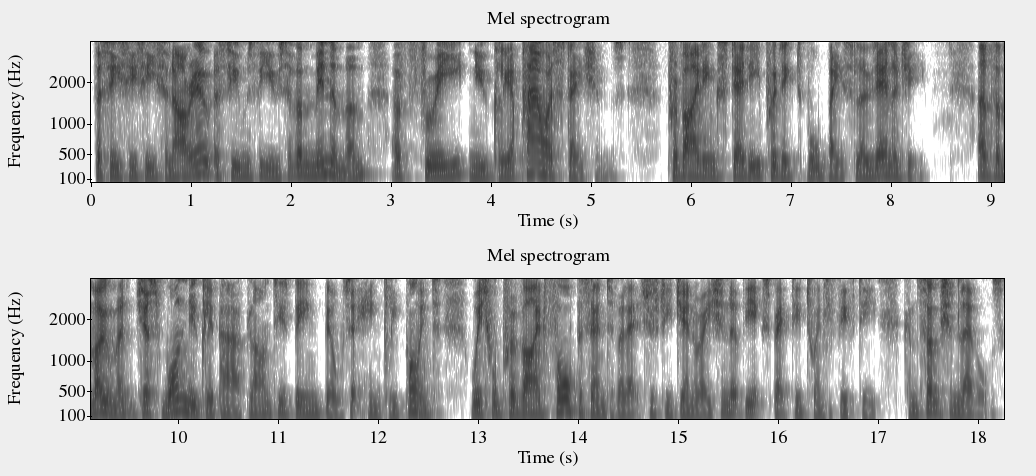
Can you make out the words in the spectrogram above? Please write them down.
The CCC scenario assumes the use of a minimum of three nuclear power stations, providing steady, predictable baseload energy. At the moment, just one nuclear power plant is being built at Hinkley Point, which will provide 4% of electricity generation at the expected 2050 consumption levels.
